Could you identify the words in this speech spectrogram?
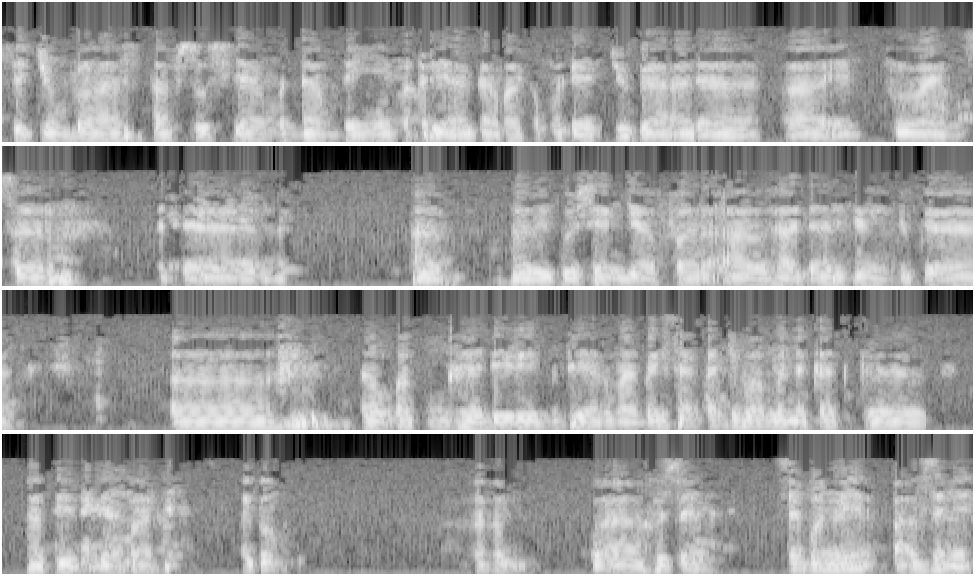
sejumlah staf sus yang mendampingi Menteri Agama, kemudian juga ada uh, influencer, ada uh, Habib Hussein Jafar Al-Hadar yang juga uh, tampak menghadiri Menteri Agama. Baik, saya akan coba mendekat ke Habib Jafar. Assalamualaikum. Uh, uh, Hussein, saya panggilnya Pak Hussein ya?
